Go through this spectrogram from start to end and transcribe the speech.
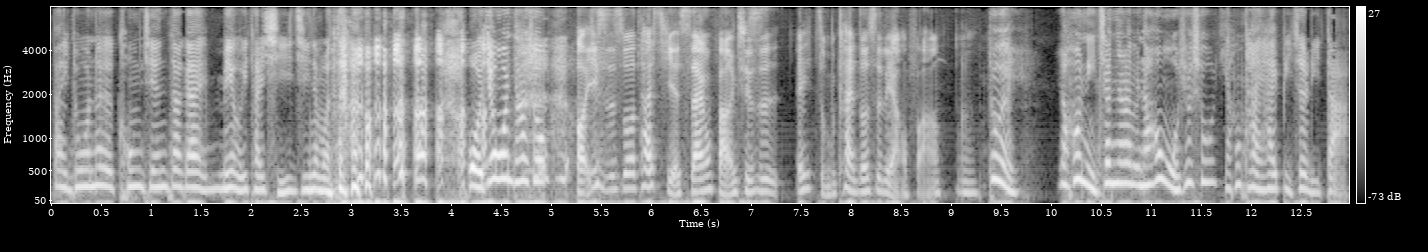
拜托，那个空间大概没有一台洗衣机那么大。我就问他说，好意思说他写三房，其实哎，怎么看都是两房。嗯，对。然后你站在那边，然后我就说阳台还比这里大。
